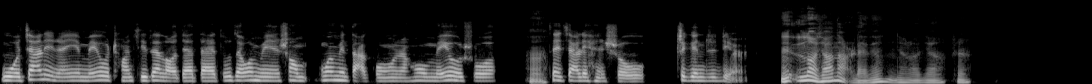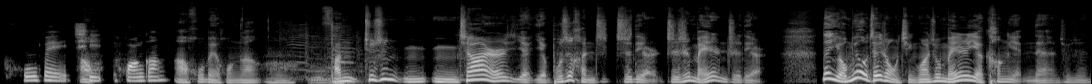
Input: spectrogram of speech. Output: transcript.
我家里人也没有长期在老家待，都在外面上外面打工，然后没有说嗯，在家里很熟，知根知底儿。你你老家哪儿来的？你家老家是湖北齐黄冈，啊，湖北黄冈啊。反、就是你你家人也也不是很知知底儿，只是没人知底儿。那有没有这种情况，就没人也坑人的？就是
